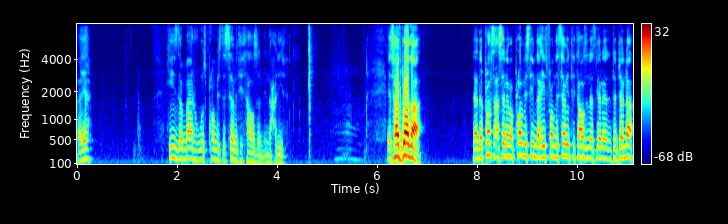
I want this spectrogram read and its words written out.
Hiya? He's the man who was promised the 70,000 in the hadith. It's her brother that the Prophet ﷺ promised him that he's from the 70,000 that's going to enter Jannah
